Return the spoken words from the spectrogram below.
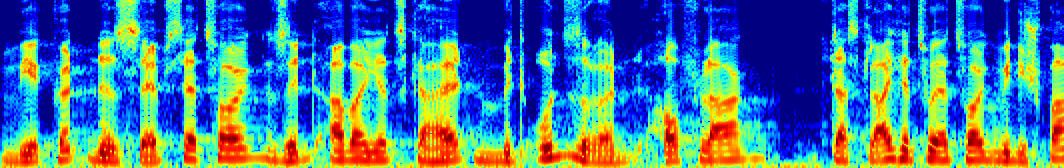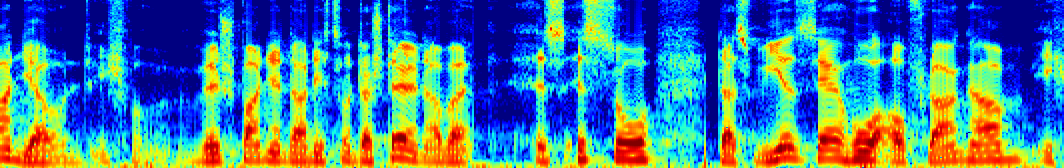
Wir könnten es selbst erzeugen, sind aber jetzt gehalten, mit unseren Auflagen das Gleiche zu erzeugen wie die Spanier. Und ich will Spanien da nichts unterstellen, aber es ist so, dass wir sehr hohe Auflagen haben. Ich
